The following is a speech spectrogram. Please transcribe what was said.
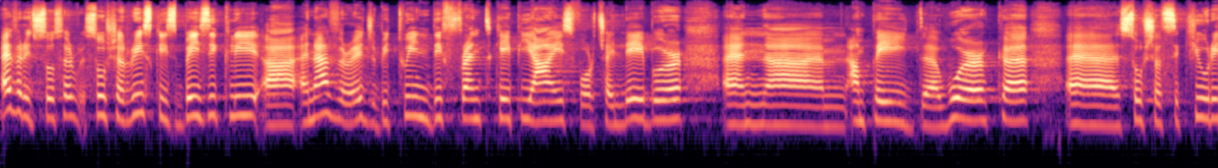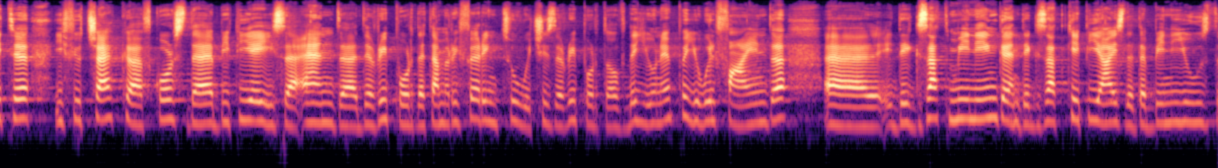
Average social, social risk is basically an average between different KPIs for child labor and um, unpaid work, social security. If you check, of course, the BPAs and the report that I'm referring to, which is the report of the UNEP, you will find uh, the exact meaning and the exact KPIs that have been used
